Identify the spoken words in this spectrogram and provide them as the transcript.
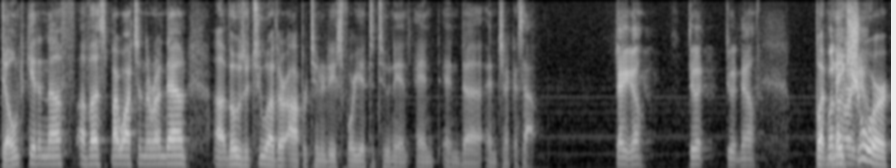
don't get enough of us by watching the rundown, uh, those are two other opportunities for you to tune in and and uh, and check us out. There you go. Do it. Do it now. But well, make right sure,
